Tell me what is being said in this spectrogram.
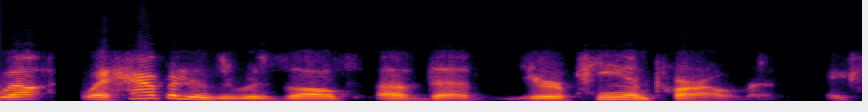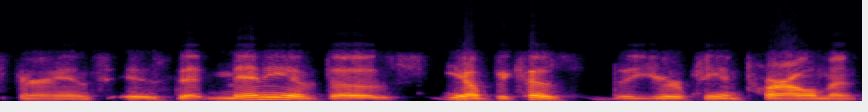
well what happened as a result of the european parliament experience is that many of those, you know, because the European Parliament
